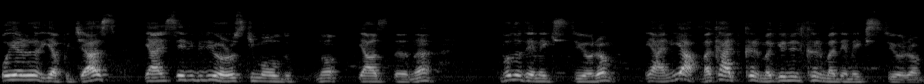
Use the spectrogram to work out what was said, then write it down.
uyarı yapacağız. Yani seni biliyoruz kim olduğunu yazdığını. Bunu demek istiyorum. Yani yapma, kalp kırma, gönül kırma demek istiyorum.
